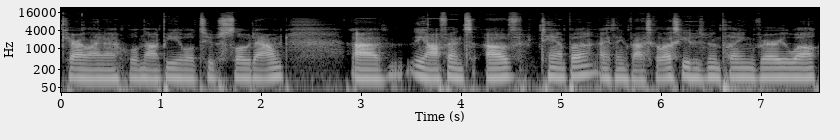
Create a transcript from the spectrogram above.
Carolina will not be able to slow down uh, the offense of Tampa. I think Vasilevskiy, who's been playing very well,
